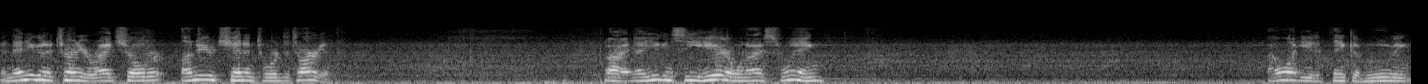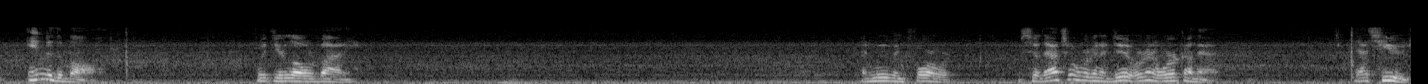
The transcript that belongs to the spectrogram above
And then you're going to turn your right shoulder under your chin and toward the target. Alright, now you can see here when I swing, I want you to think of moving into the ball with your lower body. And moving forward. So that's what we're going to do. We're going to work on that. That's huge.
